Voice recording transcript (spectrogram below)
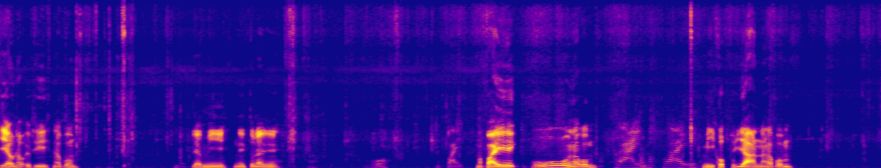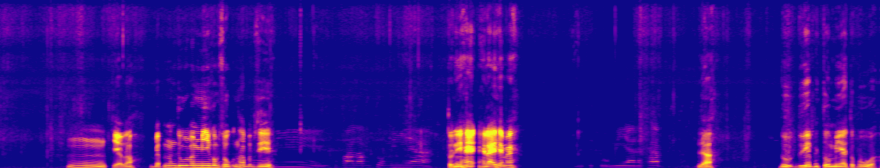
เจียวนะเอฟซีนะครับผมแล้วมีนี่ตัวอะไรนี่โอ้ มาไฟมาไฟอีกโอ้นะครับผมมาควายมาควายมีครบทุกอย่างนะครับผม อืมเจียวเนาะแบบมันดูมันมีความสุขนะครับเอฟซีนี่สภาลำตัวเมียตัวนี้ไฮไฮไลท์ใช่ไหมนี่คือตัวเมียนะครับเหรอดูดูยังเป็นตัวเมียตัวผู้อะ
